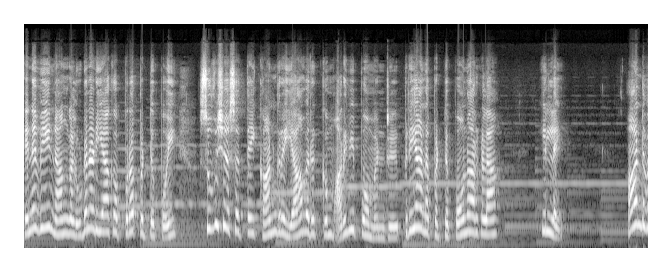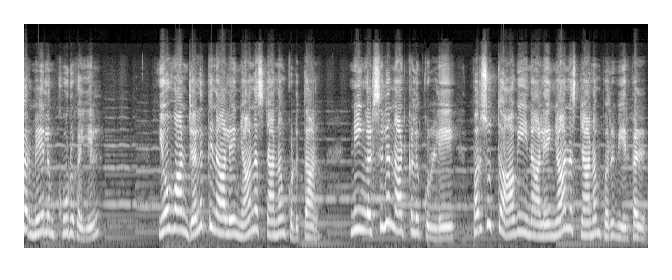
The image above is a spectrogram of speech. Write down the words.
எனவே நாங்கள் உடனடியாக புறப்பட்டு போய் சுவிசேஷத்தை காண்கிற யாவருக்கும் அறிவிப்போம் என்று பிரியாணப்பட்டு போனார்களா? இல்லை. ஆண்டவர் மேலும் கூறுகையில் யோவான் ஜலத்தினாலே ஞான ஸ்நானம் கொடுத்தான். நீங்கள் சில நாட்களுக்குள்ளே பரிசுத்த ஆவியினாலே ஞான ஸ்நானம் பெறுவீர்கள்.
